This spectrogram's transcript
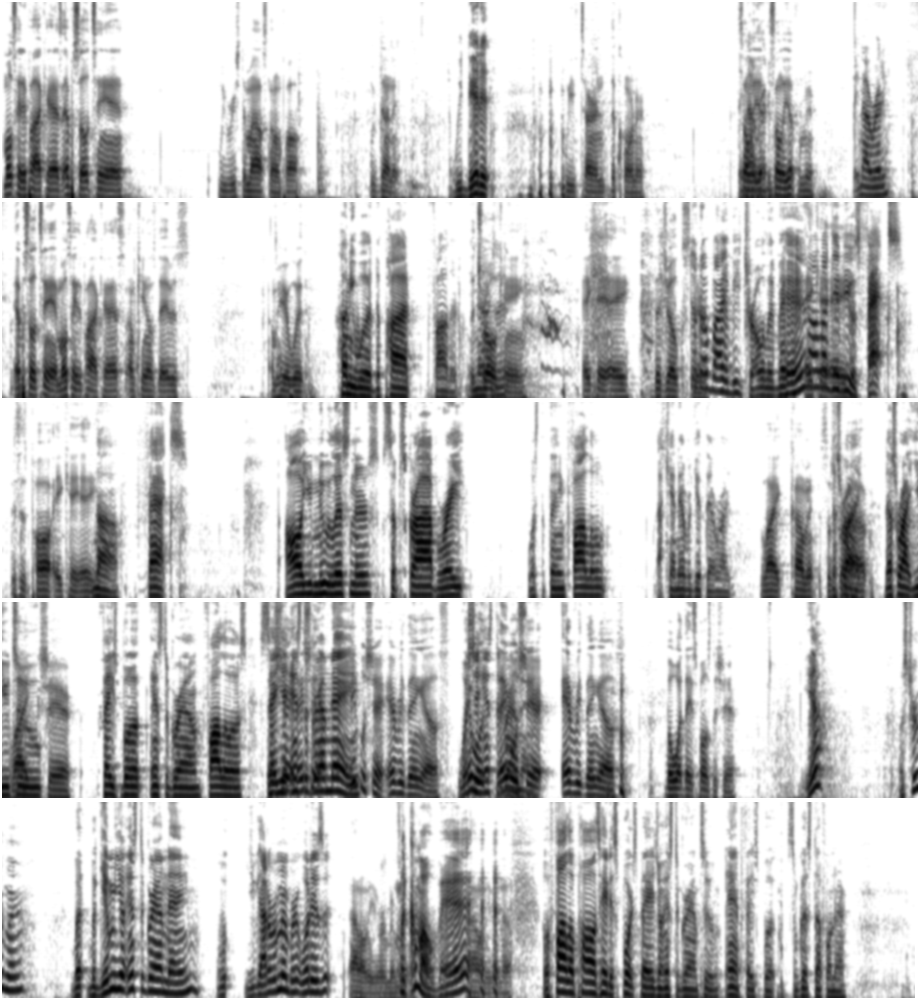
Most Hated Podcast, episode 10. We reached the milestone, Paul. We've done it. We did it. We've turned the corner. It's They not only, ready. it's only up from here. They not ready. Episode 10, Most Hated Podcast. I'm Kenos Davis. I'm here with Honeywood, the pod father. the You know Troll what I'm saying? King, aka the Don't Jokester. nobody be trolling, man. All I give you is facts. This is Paul, aka Nah, facts. All you new listeners, subscribe, rate. What's the thing? Followed. I can't ever get that right. like, comment, subscribe. That's right. That's right. YouTube, like, share. Facebook, Instagram. Follow us. Say They your Instagram share- name. People share everything else. What's they your will, They will name? share everything else, but what they're supposed to share. Yeah, that's true, man. But but give me your Instagram name. You got to remember it. What is it? I don't even remember. Like, come on, man. I don't even know. Well, follow Paul's Hated Sports page on Instagram too and Facebook. Some good stuff on there.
